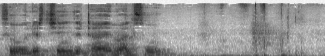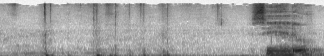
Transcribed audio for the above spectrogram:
So let's change the time also. Say hello.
